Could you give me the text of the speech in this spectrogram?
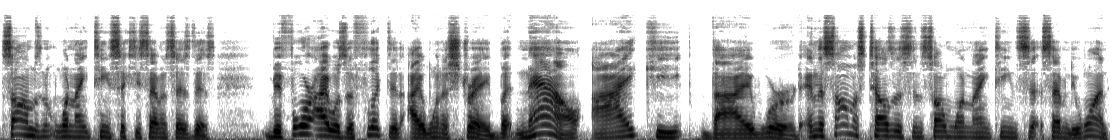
Psalms 119:67 says this, before I was afflicted, I went astray, but now I keep thy word. And the psalmist tells us in Psalm 119, 71,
